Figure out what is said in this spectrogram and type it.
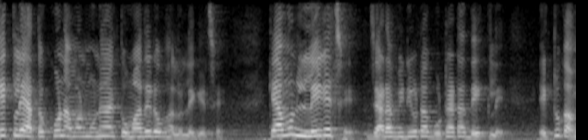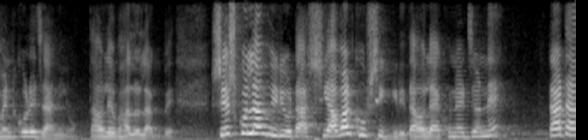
দেখলে এতক্ষণ আমার মনে হয় তোমাদেরও ভালো লেগেছে। কেমন লেগেছে যারা ভিডিওটা গোটাটা দেখলে, একটু কমেন্ট করে জানিও, তাহলে ভালো লাগবে। শেষ করলাম ভিডিওটা, আসছি আবার খুব শিগগিরই, তাহলে এখনের জন্যে, টাটা!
